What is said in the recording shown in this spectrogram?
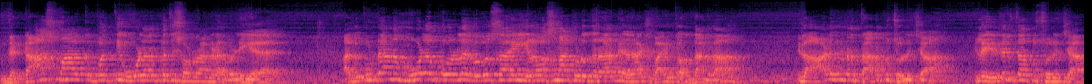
இந்த டாஸ்மாக் பற்றி ஊழலை பற்றி சொல்கிறாங்களா வெளியே அதுக்குண்டான மூலப்பொருளை விவசாயி இலவசமாக கொடுக்குறான்னு ஏதாச்சும் வாய் திறந்தாங்களா? இல்லை ஆளுகின்ற தரப்பு சொல்லிச்சா? இல்லை எதிர்த்தரப்பு சொல்லிச்சா?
